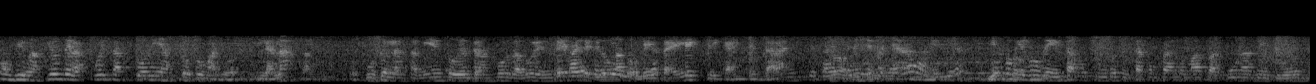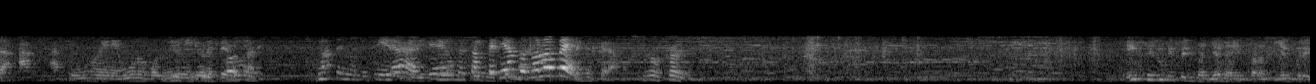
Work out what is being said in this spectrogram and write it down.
confirmación de la fuerza Sonia Sotomayor y la NASA puso el lanzamiento del transbordador en breve debido a una tormenta eléctrica. Intentarán nuevamente mañana Y el gobierno de Estados Unidos está comprando más vacunas de influenza H1N1 por mil millones de dólares. Más en noticiero. que se están peleando, ¿no lo ves? esperamos. Este lunes en Mañana es para siempre.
